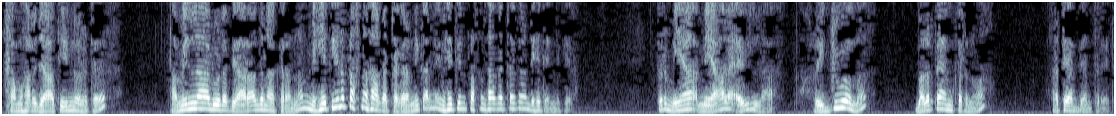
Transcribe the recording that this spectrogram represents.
සමහර ජාතීන් වලට තමිල්නාඩුවට අපි ආරාධනා කරන්නම් මෙහි තියෙන ප්‍රශ්න සාකච්ඡා කරන්න. නිකන් මෙහි තියෙන ප්‍රශ්න සාකච්ඡා කරන්න එහෙට එන්න කියලා. ඒතර මෙයා මෙයාලා ඇවිල්ලා ඍජුවම බලපෑම් කරනවා රටේ අභ්‍යන්තරයට.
